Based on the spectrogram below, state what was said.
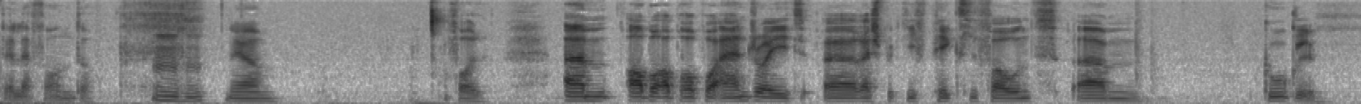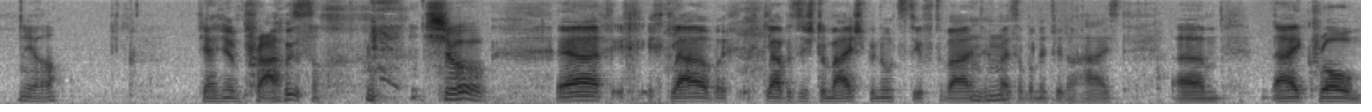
Telefon da. Mhm. Ja, voll. Ähm, aber apropos Android, äh, respektive Pixel-Phones, ähm, Google, Ja. die haben ja einen Browser. Schon. Ja, ich, ich, ich glaube, ich, ich glaube, es ist der meistbenutzte auf der Welt. Ich Mhm. weiß aber nicht, wie er heißt. Ähm, nein, Chrome.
